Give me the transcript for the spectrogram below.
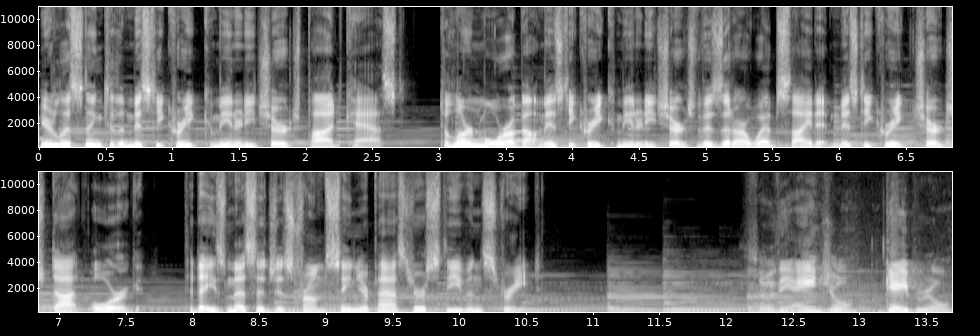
You're listening to the Misty Creek Community Church podcast. To learn more about Misty Creek Community Church, visit our website at mistycreekchurch.org. Today's message is from Senior Pastor Stephen Street. So the angel Gabriel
